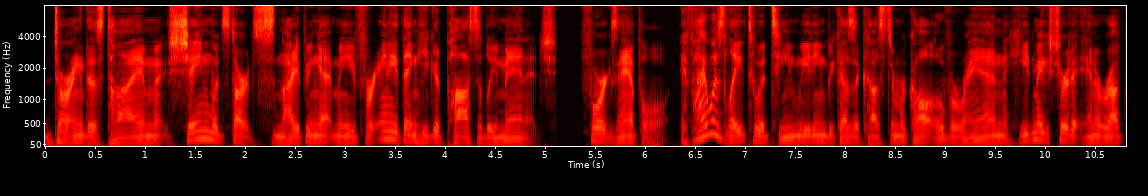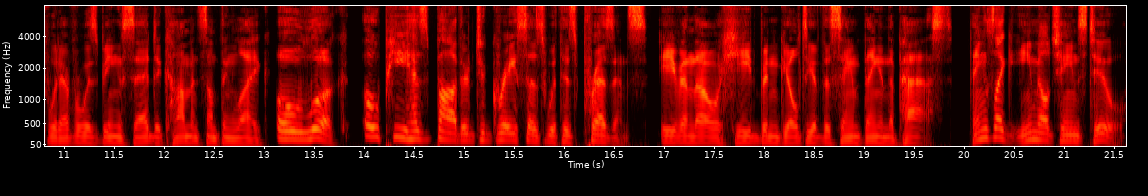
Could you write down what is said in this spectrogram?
During this time, Shane would start sniping at me for anything he could possibly manage. For example, if I was late to a team meeting because a customer call overran, he'd make sure to interrupt whatever was being said to comment something like, Oh, look, OP has bothered to grace us with his presence, even though he'd been guilty of the same thing in the past. Things like email chains, too.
